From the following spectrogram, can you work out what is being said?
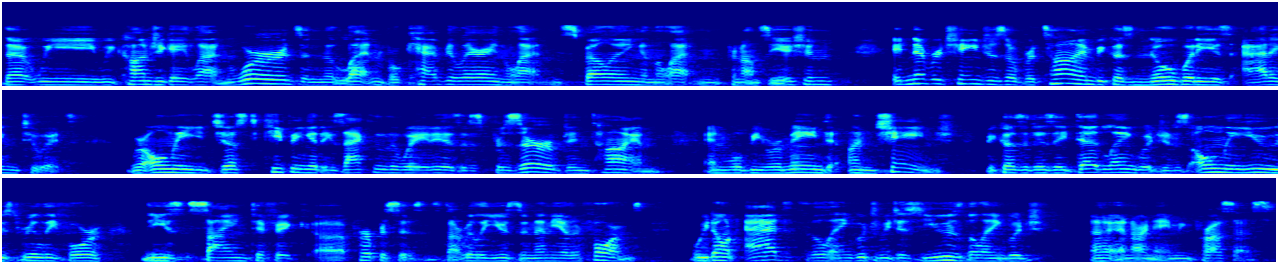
that we, we conjugate Latin words and the Latin vocabulary and the Latin spelling and the Latin pronunciation, it never changes over time because nobody is adding to it. We're only just keeping it exactly the way it is. It is preserved in time and will be remained unchanged because it is a dead language. It is only used really for these scientific uh, purposes. It's not really used in any other forms. We don't add to the language, we just use the language uh, in our naming process.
